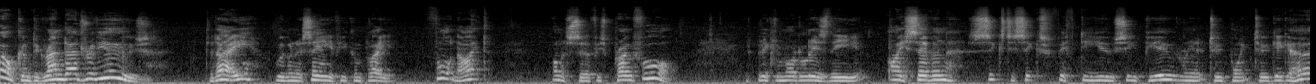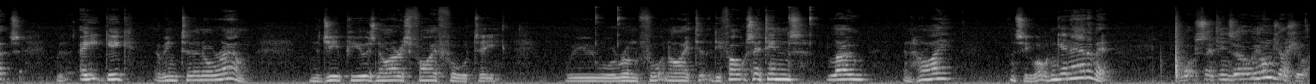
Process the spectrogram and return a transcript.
Welcome to Grandad's Reviews. Today we're going to see if you can play Fortnite on a Surface Pro 4. This particular model is the i7 6650U CPU running at 2.2 GHz with 8 gig of internal RAM. And the GPU is an Iris 540. We will run Fortnite at the default settings, low and high, and see what we can get out of it. What settings are we on, Joshua?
